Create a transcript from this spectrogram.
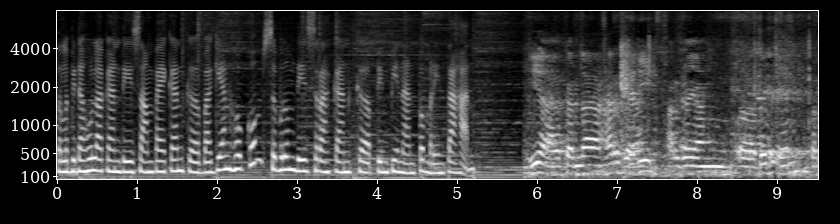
Terlebih dahulu akan disampaikan ke bagian hukum sebelum diserahkan ke pimpinan pemerintahan. Iya, karena harga Jadi, harga yang uh, eh, BBM per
